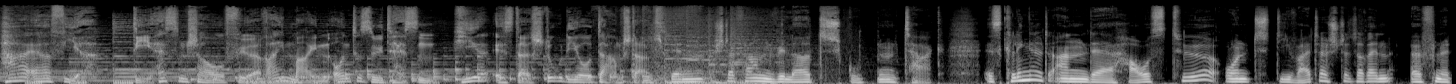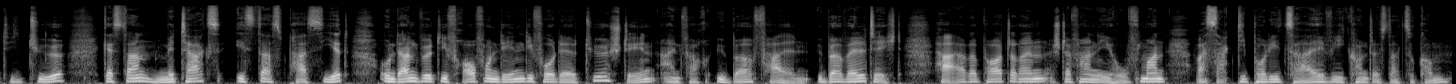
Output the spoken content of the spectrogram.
HR4, die Hessenschau für Rhein-Main und Südhessen. Hier ist das Studio Darmstadt. Ich bin Stefan Willert. Guten Tag. Es klingelt an der Haustür und die Weiterstädterin öffnet die Tür. Gestern mittags ist das passiert und dann wird die Frau von denen, die vor der Tür stehen, einfach überfallen, überwältigt. HR-Reporterin Stefanie Hofmann, was sagt die Polizei? Wie konnte es dazu kommen?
